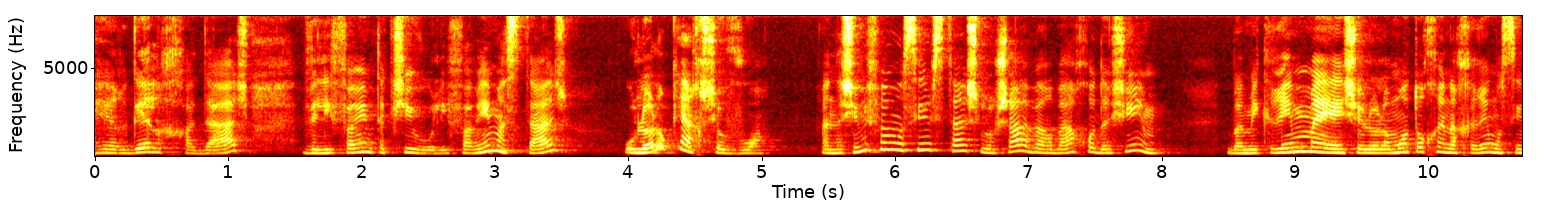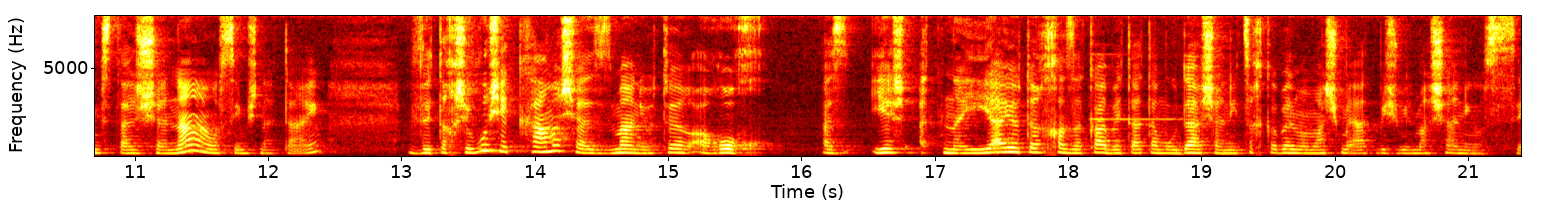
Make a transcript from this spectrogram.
הרגל חדש, ולפעמים, תקשיבו, לפעמים הסטאז' הוא לא לוקח שבוע. אנשים לפעמים עושים סטאז' שלושה וארבעה חודשים. במקרים אה, של עולמות תוכן אחרים עושים סטאז' שנה, עושים שנתיים. ותחשבו שכמה שהזמן יותר ארוך, אז יש התניה יותר חזקה בתת המודע שאני צריך לקבל ממש מעט בשביל מה שאני עושה,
